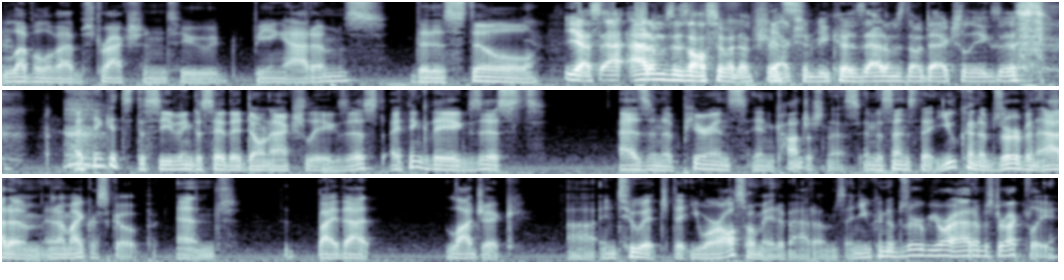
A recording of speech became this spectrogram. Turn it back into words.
level of abstraction to being atoms that is still. Yes, a- atoms is also an abstraction because atoms don't actually exist. I think it's deceiving to say they don't actually exist. I think they exist as an appearance in consciousness in the sense that you can observe an atom in a microscope and by that logic uh, intuit that you are also made of atoms and you can observe your atoms directly.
